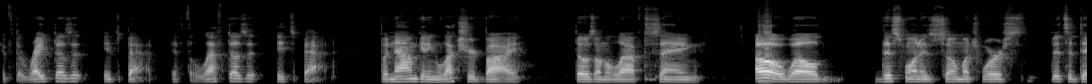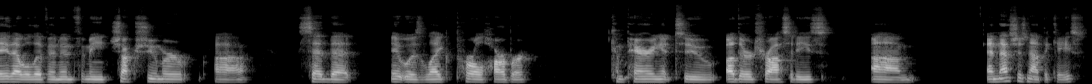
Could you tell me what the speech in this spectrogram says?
If the right does it, it's bad. If the left does it, it's bad. But now I'm getting lectured by those on the left saying, "Oh, well, this one is so much worse. It's a day that will live in infamy." Chuck Schumer uh, said that it was like Pearl Harbor, comparing it to other atrocities, um, and that's just not the case.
